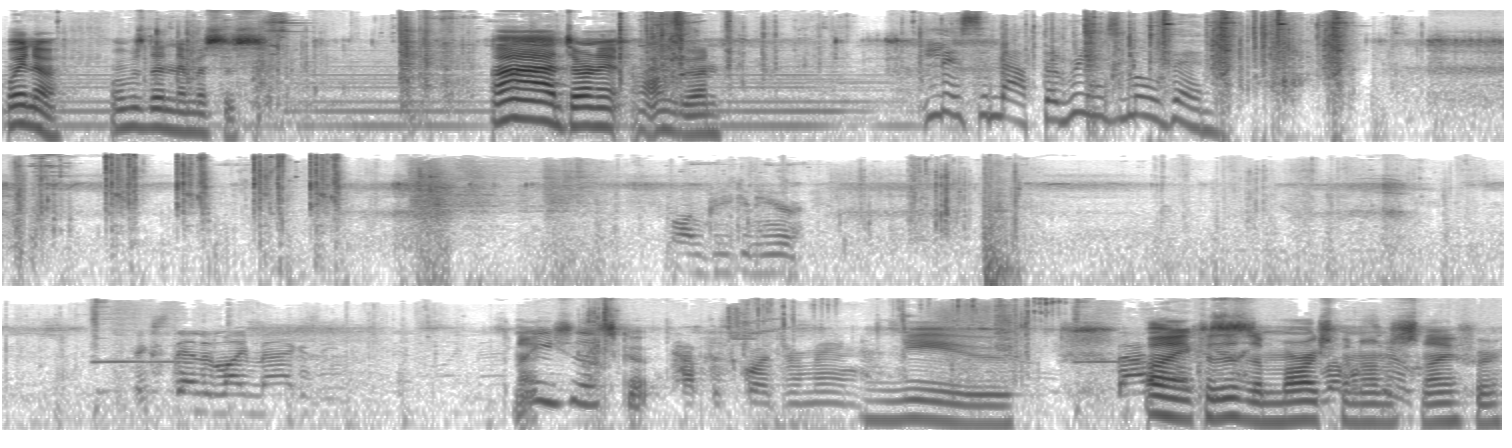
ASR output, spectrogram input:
Wait, no. What was the nemesis? Ah, darn it. Wrong gun. Listen up, the ring's moving. On beacon here. Extended light magazine. Can I use that scope? Half the squads remain. No. Back Oh, yeah, because this is a marksman, Level not a sniper.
